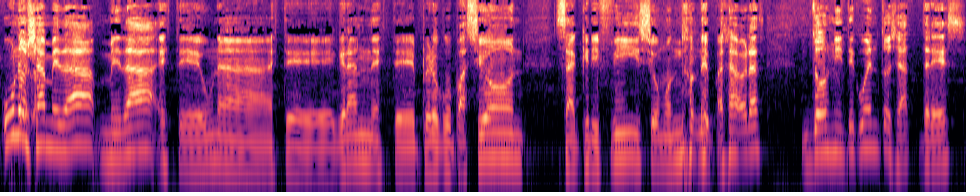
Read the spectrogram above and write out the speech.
Uno Bueno, ya me da, me da este, una este, gran este, preocupación, sacrificio, un montón de palabras. Dos ni te cuento, ya tres.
